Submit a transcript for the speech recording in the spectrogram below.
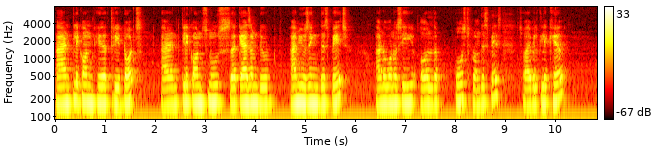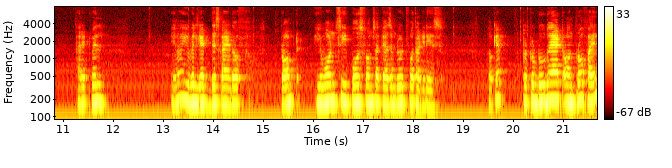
and click on here three dots and click on snooze sarcasm dude. I'm using this page. I don't want to see all the post from this page. So i will click here and it will you know you will get this kind of prompt. You won't see post from sarcasm dude for 30 days. Okay? So to do that on profile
